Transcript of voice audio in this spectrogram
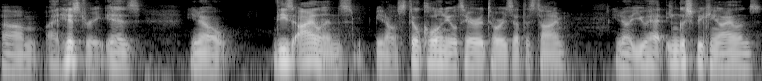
um, at history is you know these islands you know still colonial territories at this time. You know you had english speaking islands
